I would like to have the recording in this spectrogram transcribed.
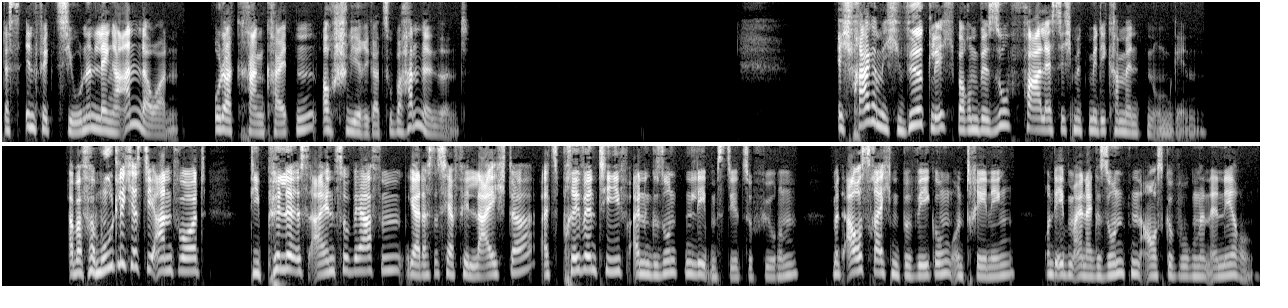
dass Infektionen länger andauern oder Krankheiten auch schwieriger zu behandeln sind. Ich frage mich wirklich, warum wir so fahrlässig mit Medikamenten umgehen. Aber vermutlich ist die Antwort, die Pille ist einzuwerfen, ja, das ist ja viel leichter, als präventiv einen gesunden Lebensstil zu führen, mit ausreichend Bewegung und Training und eben einer gesunden, ausgewogenen Ernährung.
